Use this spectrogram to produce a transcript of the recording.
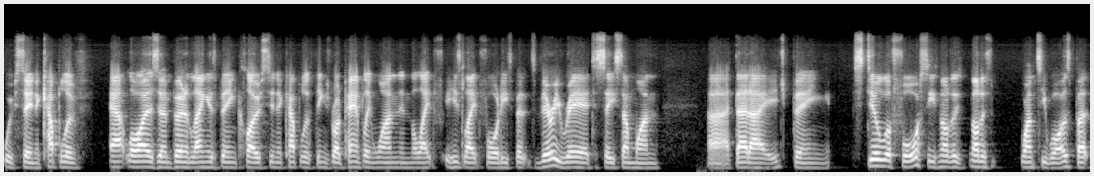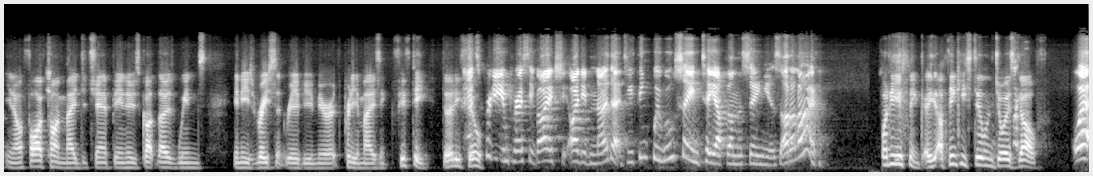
we've seen a couple of outliers, and Bernard Langer's being close in a couple of things. Rod Pampling won in the late his late 40s, but it's very rare to see someone uh, at that age being still a force. He's not as not as once he was, but you know, a five-time major champion who's got those wins in his recent rearview mirror. It's pretty amazing. 50, dirty That's Phil. pretty impressive. I actually I didn't know that. Do you think we will see him tee up on the seniors? I don't know. What do you think? I think he still enjoys golf. Well,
